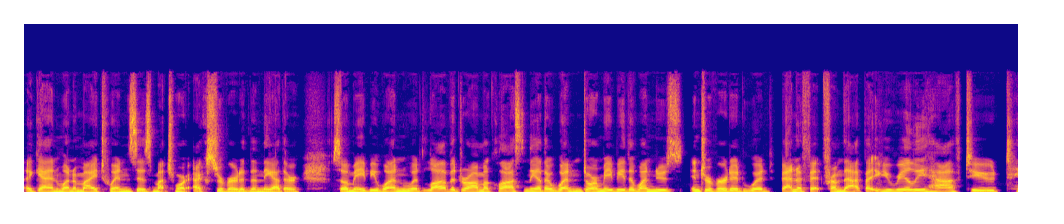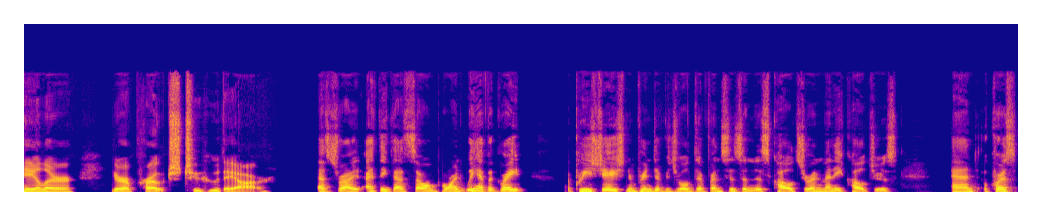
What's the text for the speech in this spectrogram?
again, one of my twins is much more extroverted than the other. So maybe one would love a drama class and the other wouldn't, or maybe the one who's introverted would benefit from that. But you really have to tailor your approach to who they are. That's right. I think that's so important. We have a great appreciation for individual differences in this culture and many cultures. And of course,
